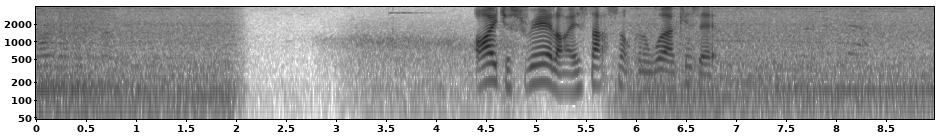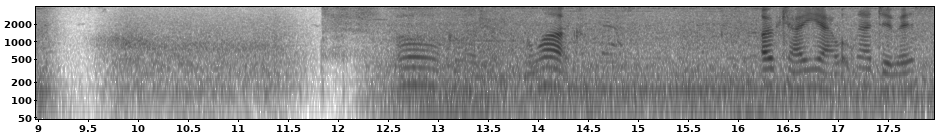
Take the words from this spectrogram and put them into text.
no, no, no. I just realised that's not going to work, is it? Oh, God, it's not going to work. Okay, yeah, what we're to do is...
